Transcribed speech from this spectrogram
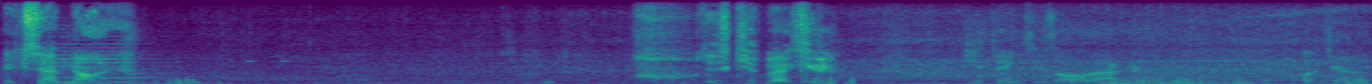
except not. This kid back here, he thinks he's all that. Look at him.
